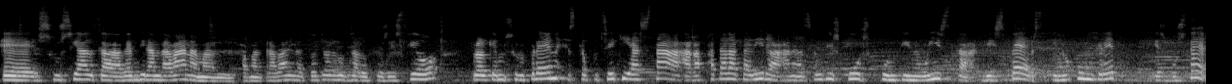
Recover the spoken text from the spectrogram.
eh, social que vam tirar endavant amb el, amb el treball de tots els grups de l'oposició, però el que em sorprèn és que potser qui està agafat a la cadira en el seu discurs continuista, dispers i no concret és vostè.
